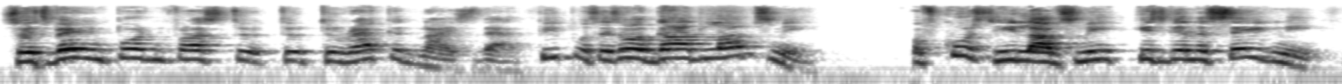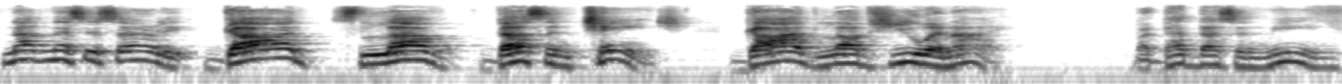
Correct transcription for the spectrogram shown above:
So it's very important for us to, to, to recognize that. People say, Oh, God loves me. Of course, He loves me. He's going to save me. Not necessarily. God's love doesn't change. God loves you and I. But that doesn't mean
